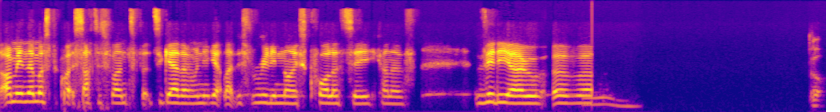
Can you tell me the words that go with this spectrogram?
I mean they must be quite satisfying to put together when you get like this really nice quality kind of video of uh, Oh.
